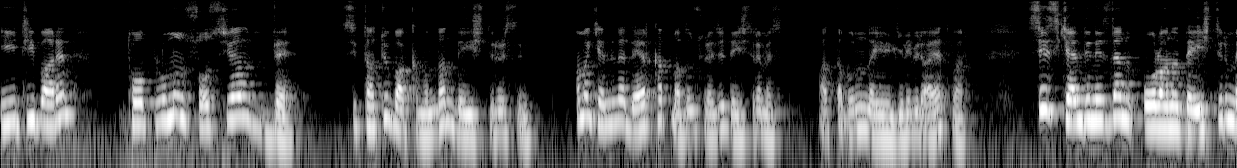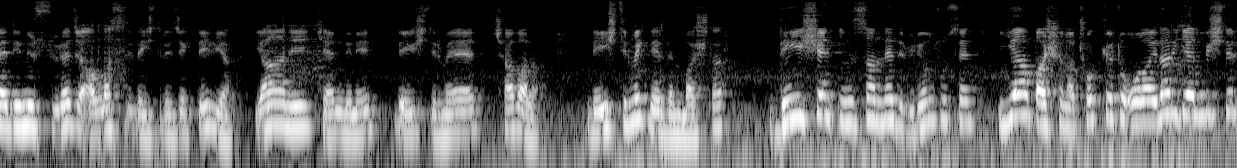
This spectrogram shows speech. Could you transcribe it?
itibaren toplumun sosyal ve statü bakımından değiştirirsin. Ama kendine değer katmadığın sürece değiştiremezsin. Hatta bununla ilgili bir ayet var. Siz kendinizden olanı değiştirmediğiniz sürece Allah sizi değiştirecek değil ya. Yani kendini değiştirmeye çabala. Değiştirmek nereden başlar? Değişen insan nedir biliyor musun sen? Ya başına çok kötü olaylar gelmiştir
